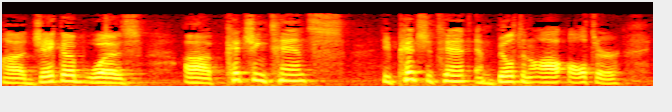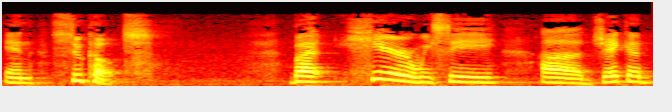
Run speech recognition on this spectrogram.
uh, Jacob was uh, pitching tents. He pitched a tent and built an altar in Sukkot. But here we see uh, Jacob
